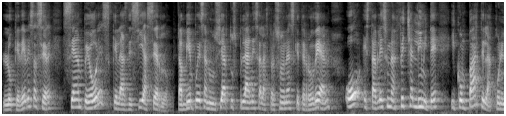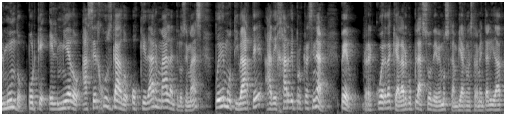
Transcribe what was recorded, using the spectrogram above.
lo que debes hacer sean peores que las de sí hacerlo. También puedes anunciar tus planes a las personas que te rodean o establece una fecha límite y compártela con el mundo, porque el miedo a ser juzgado o quedar mal ante los demás puede motivarte a dejar de procrastinar. Pero recuerda que a largo plazo debemos cambiar nuestra mentalidad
